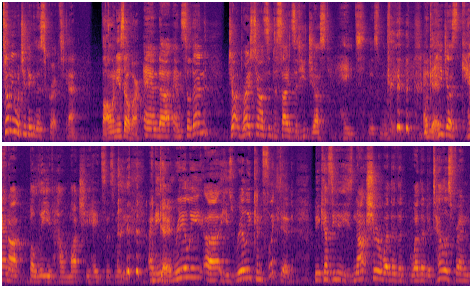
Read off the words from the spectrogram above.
tell me what you think of this script." Okay. Following you so far. And uh, and so then jo- Bryce Johnson decides that he just hates this movie, and Okay. he just cannot believe how much he hates this movie, and he's Okay. really uh, he's really conflicted. Because he, he's not sure whether the whether to tell his friend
